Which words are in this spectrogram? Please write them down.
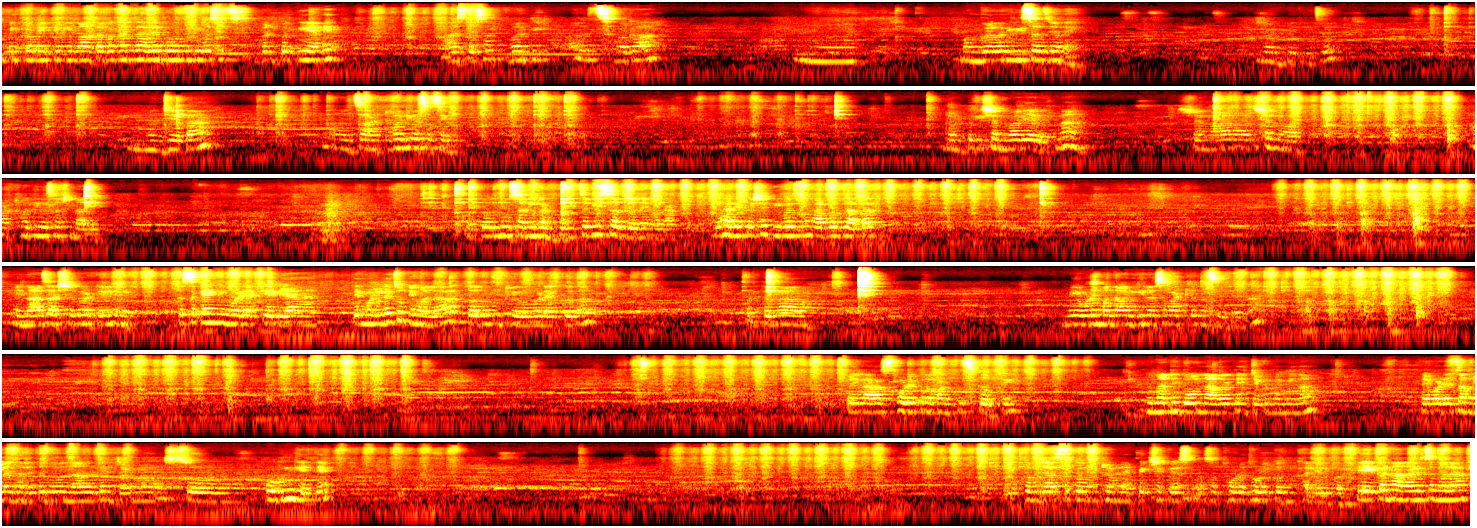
मी कमी कमी आता बघा झाले. दोन दिवसच गणपती आहेत. आज तसं वरती आज बघा. मंगळवारी विसर्जन आहे. गणपतीचं. म्हणजे आता आजचा आठवा दिवस असेल. गणपती शनिवारी आलेत ना? शनिवार आज शनिवार. आठवा दिवस असणार आहे. दोन दिवसांनी गणपतीचं विसर्जन आहे बघा. झाले कसे दिवसभराभर जातात. हे ना आज आश्चर्य वाटेल मी कसं काय मी वड्या केल्या? ते म्हणलेच होते मला करून ठेव वड्या करून. पण तेव्हा मी एवढं मनावर घेईल असं वाटलं नसेल त्यांना. पहिला आज थोड्या प्रमाणातच करते. पुन्हा ती दोन नारळ त्यांच्याकडनं मी ना त्या वड्या चांगल्या झाल्या तर दोन नारळ त्यांच्याकडनं सो फोडून घेते. एकदम जास्त करून ठेवण्यापेक्षा काय असं असं थोडं थोडं करून खाल्लेलं बरं. ते एका नारळाचं मला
